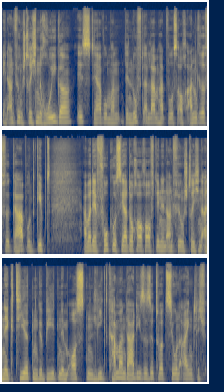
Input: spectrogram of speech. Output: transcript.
in Anführungsstrichen ruhiger ist, ja, wo man den Luftalarm hat, wo es auch Angriffe gab und gibt. Aber der Fokus ja doch auch auf den in Anführungsstrichen annektierten Gebieten im Osten liegt. Kann man da diese Situation eigentlich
